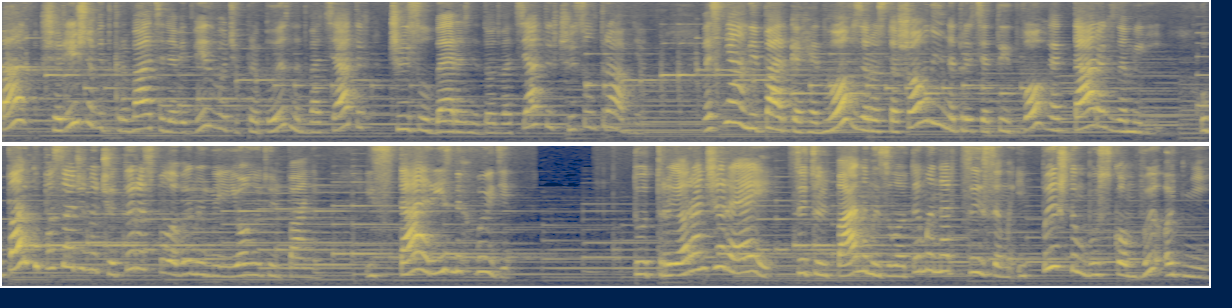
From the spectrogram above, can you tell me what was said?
Парк щорічно відкривається для відвідувачів приблизно 20-х чисел березня до 20-х чисел травня. Весняний парк Кекенгоф розташований на 32 гектарах землі. У парку посаджено 4,5 мільйони тюльпанів із 100 різних видів. Тут три оранжереї з тюльпанами, золотими нарцисами і пишним буском в одній,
